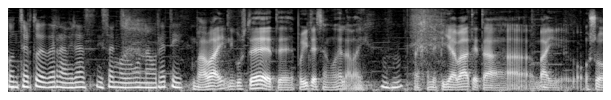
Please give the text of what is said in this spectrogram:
Kontzertu ederra, beraz, izango dugun aurretik. Ba, bai, nik uste, eta polita izango dela, bai. Mm Bai, jende pila bat, eta bai, oso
